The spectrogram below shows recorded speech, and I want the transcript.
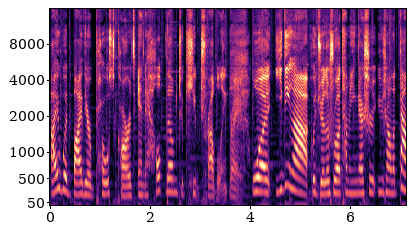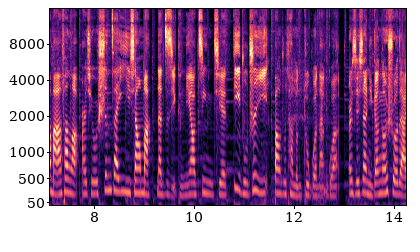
I would buy their postcards and help them to keep traveling. Right. 我一定啊会觉得说他们应该是遇上了大麻烦了，而且又身在异乡嘛，那自己肯定要尽一些地主之谊，帮助他们渡过难关。而且像你刚刚说的啊，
